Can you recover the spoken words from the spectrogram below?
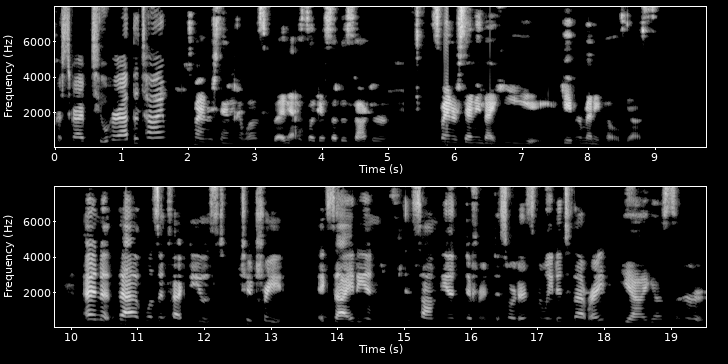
prescribed to her at the time? It's my understanding it was, because like I said, this doctor. It's my understanding that he gave her many pills. Yes. And that was in fact used to treat anxiety and insomnia and different disorders related to that, right? Yeah, I guess her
